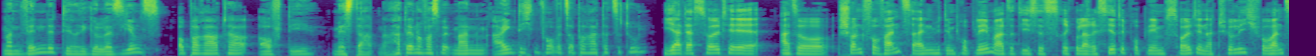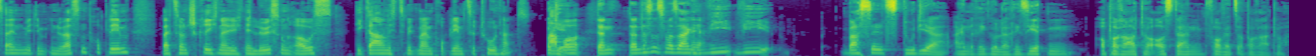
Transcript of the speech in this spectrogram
man wendet den Regularisierungsoperator auf die Messdaten an. Hat der noch was mit meinem eigentlichen Vorwärtsoperator zu tun? Ja, das sollte also schon verwandt sein mit dem Problem. Also dieses regularisierte Problem sollte natürlich verwandt sein mit dem inversen Problem, weil sonst kriege ich natürlich eine Lösung raus, die gar nichts mit meinem Problem zu tun hat. Okay, Aber dann, dann lass uns mal sagen, ja. wie, wie bastelst du dir einen regularisierten Operator aus deinem Vorwärtsoperator?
